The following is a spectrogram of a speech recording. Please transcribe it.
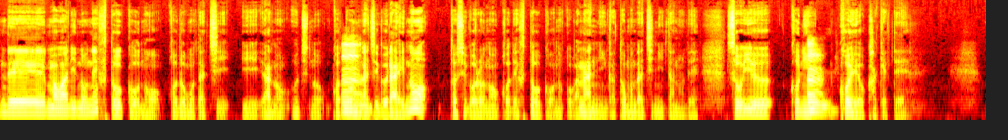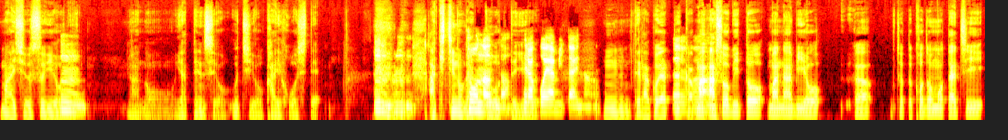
で周りのね不登校の子供たちいあのうちの子と同じぐらいの年頃の子で不登校の子が何人か友達にいたのでそういう子にうん。声をかけて、毎週水曜日、うん。あのやってんすよ。うちを開放してうんうん。空き地の。学校っていう寺子屋みたいな。うん、寺子屋っていうか、うんうんまあ遊びと学びをがちょっと子供たち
